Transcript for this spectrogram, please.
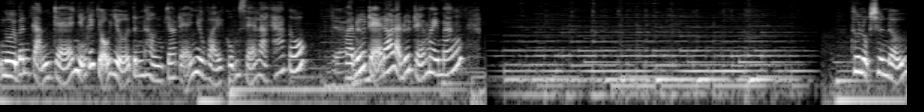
người bên cạnh trẻ những cái chỗ dựa tinh thần cho trẻ như vậy cũng sẽ là khá tốt. Dạ, và đứa trẻ đó là đứa trẻ may mắn. Thưa luật sư nữ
